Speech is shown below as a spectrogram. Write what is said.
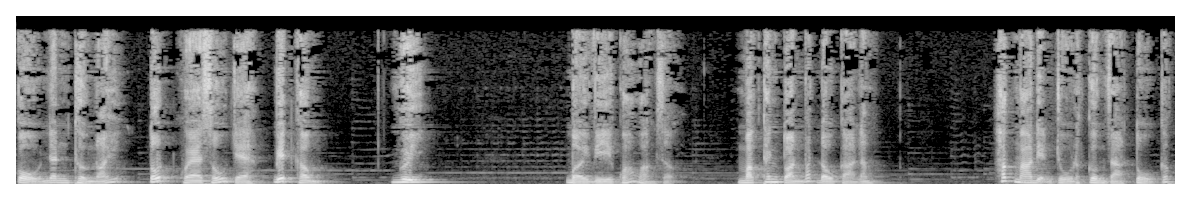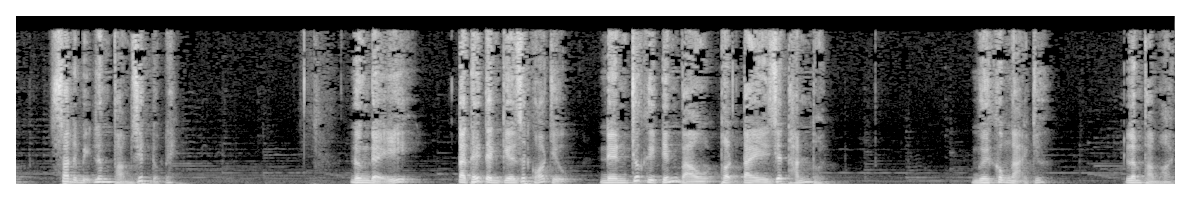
Cổ nhân thường nói Tốt khoe xấu che, biết không? Ngươi. Bởi vì quá hoàng sợ, Mạc Thanh Toàn bắt đầu cả lâm. Hắc ma điện chủ là cường giả tổ cấp, Sao lại bị Lâm Phạm giết được đây? Đừng để ý, Ta thấy tên kia rất khó chịu, Nên trước khi tiến vào, thuận tay giết hắn thôi. Người không ngại chứ? Lâm Phạm hỏi.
